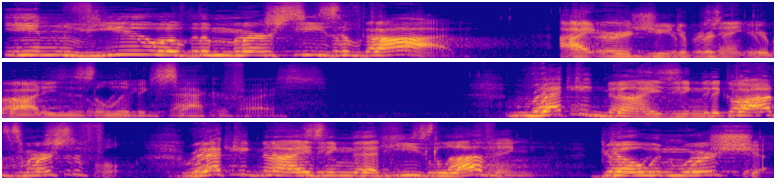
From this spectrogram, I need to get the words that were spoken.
in view of the mercies of God, I urge you to present your bodies as a living sacrifice. Recognizing that God's merciful, recognizing that He's loving, go and worship.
